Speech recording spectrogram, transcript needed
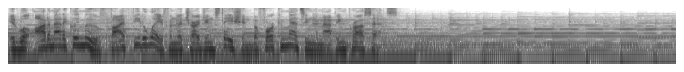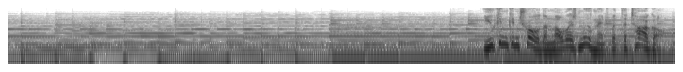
it will automatically move 5 feet away from the charging station before commencing the mapping process. You can control the mower's movement with the toggle.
